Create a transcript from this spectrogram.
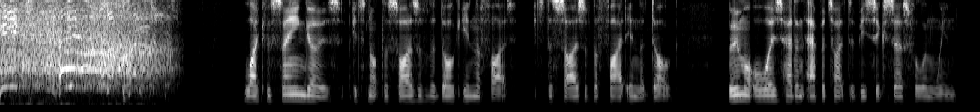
kicked. Oh, the poster. Like the saying goes, it's not the size of the dog in the fight, it's the size of the fight in the dog. Boomer always had an appetite to be successful and win.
